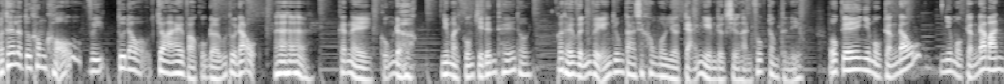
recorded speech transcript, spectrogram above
và thế là tôi không khổ vì tôi đâu cho ai vào cuộc đời của tôi đâu. Cái này cũng được nhưng mà cũng chỉ đến thế thôi. Có thể vĩnh viễn chúng ta sẽ không bao giờ trải nghiệm được sự hạnh phúc trong tình yêu. Ok như một trận đấu như một trận đá banh.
